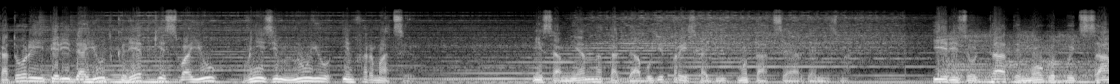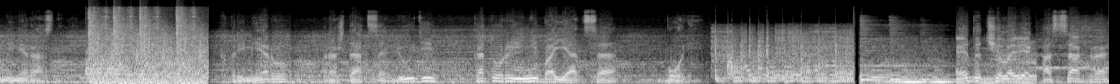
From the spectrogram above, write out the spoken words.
которые передают клетке свою внеземную информацию. Несомненно, тогда будет происходить мутация организма. И результаты могут быть самыми разными. К примеру, рождаться люди, которые не боятся боли. Этот человек Асакра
